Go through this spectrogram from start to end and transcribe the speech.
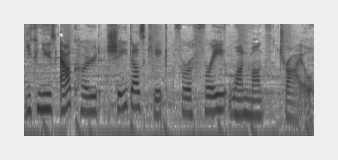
you can use our code She Does Kick for a free one month trial.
